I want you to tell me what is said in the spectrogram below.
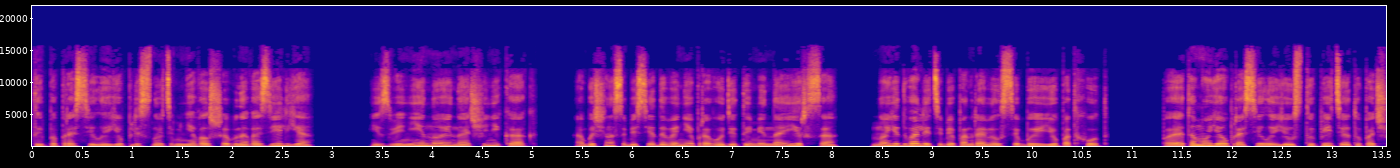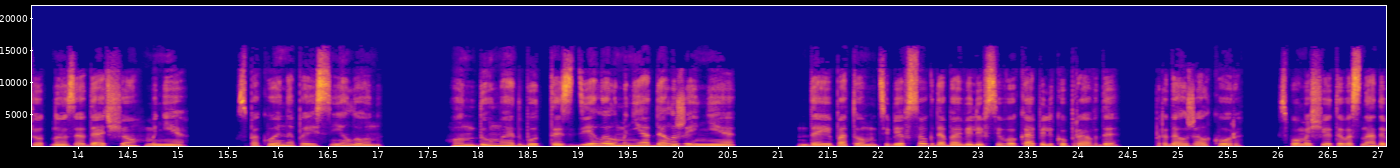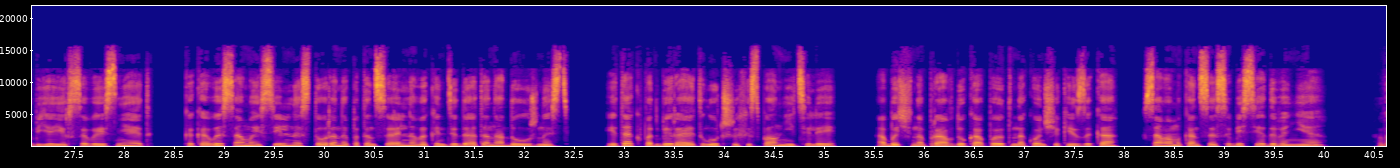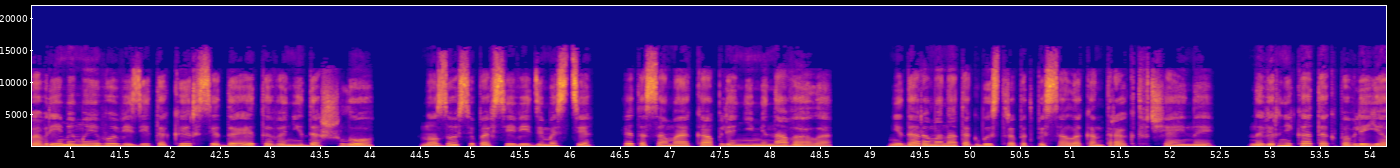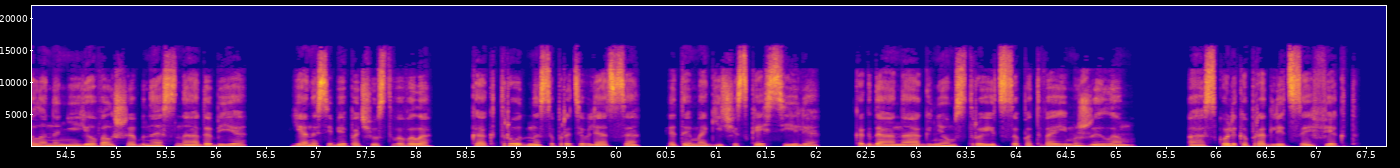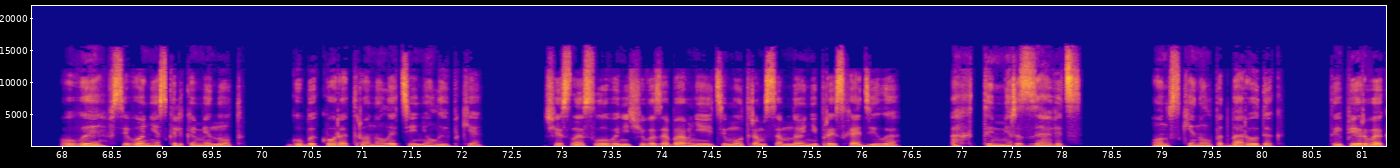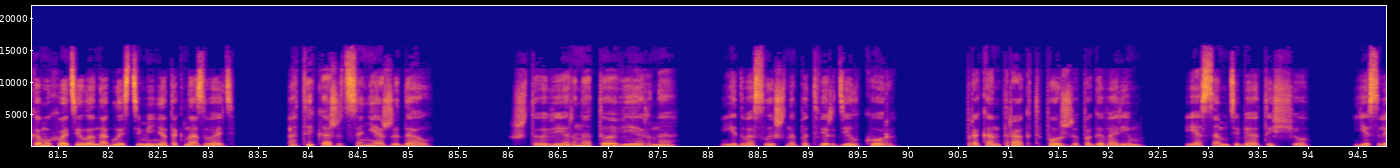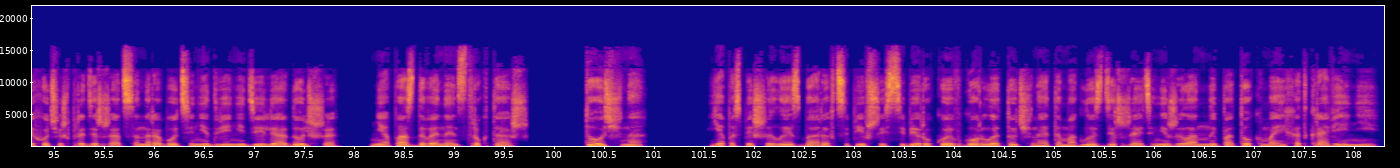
Ты попросила ее плеснуть мне волшебного зелья? Извини, но иначе никак. Обычно собеседование проводит именно Ирса, но едва ли тебе понравился бы ее подход. Поэтому я упросил ее уступить эту почетную задачу мне», — спокойно пояснил он. «Он думает, будто сделал мне одолжение». «Да и потом, тебе в сок добавили всего капельку правды», — продолжал Кор. С помощью этого снадобья Ирса выясняет, каковы самые сильные стороны потенциального кандидата на должность, и так подбирает лучших исполнителей. Обычно правду капают на кончик языка, самом конце собеседования. Во время моего визита к Ирсе до этого не дошло, но Зосю, по всей видимости, эта самая капля не миновала. Недаром она так быстро подписала контракт в чайной. Наверняка так повлияло на нее волшебное снадобье. Я на себе почувствовала, как трудно сопротивляться этой магической силе, когда она огнем струится по твоим жилам. А сколько продлится эффект? Увы, всего несколько минут. Губы Кора тронула тень улыбки. Честное слово, ничего забавнее этим утром со мной не происходило. «Ах ты, мерзавец!» Он вскинул подбородок. «Ты первая, кому хватило наглости меня так назвать. А ты, кажется, не ожидал». «Что верно, то верно», — едва слышно подтвердил Кор. «Про контракт позже поговорим. Я сам тебя отыщу. Если хочешь продержаться на работе не две недели, а дольше, не опаздывай на инструктаж». «Точно!» Я поспешила из бара, вцепившись себе рукой в горло, точно это могло сдержать нежеланный поток моих откровений.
